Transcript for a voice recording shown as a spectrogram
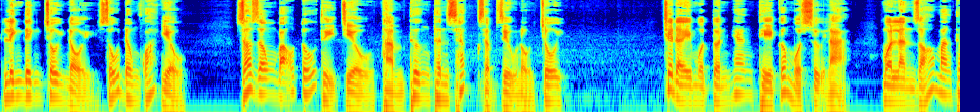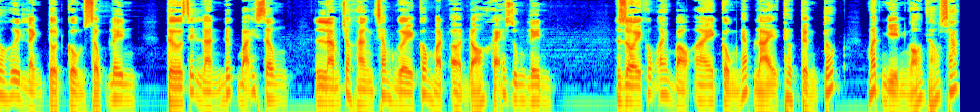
linh đinh trôi nổi, số đông quá nhiều. Gió rông bão tố thủy triều, thảm thương thân sắc dập dìu nổi trôi. Chưa đầy một tuần nhang thì có một sự lạ. Một làn gió mang theo hơi lạnh tột cùng sộc lên từ dưới làn nước bãi sông, làm cho hàng trăm người có mặt ở đó khẽ rung lên. Rồi không ai bảo ai cùng nép lại theo từng tốp, mắt nhìn ngó giáo sắc.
